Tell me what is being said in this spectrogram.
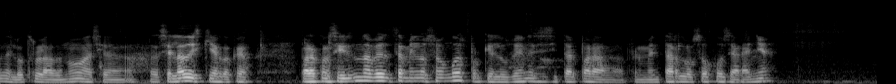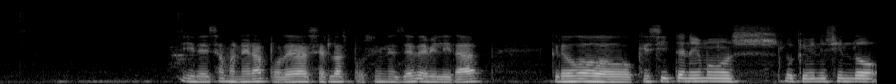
del otro lado, ¿no? Hacia, hacia el lado izquierdo, creo. Para conseguir de una vez también los hongos, porque los voy a necesitar para fermentar los ojos de araña. Y de esa manera poder hacer las pociones de debilidad. Creo que sí tenemos lo que viene siendo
